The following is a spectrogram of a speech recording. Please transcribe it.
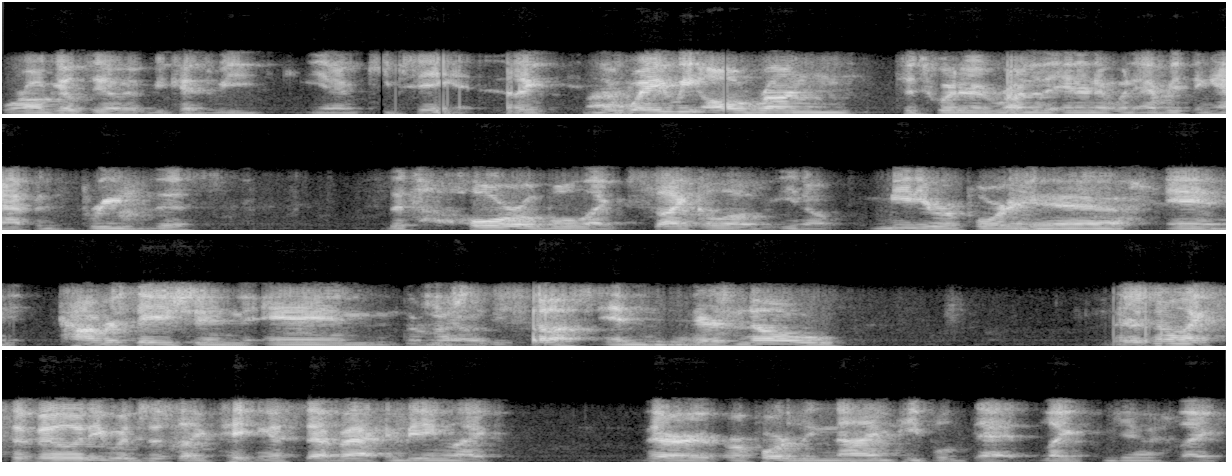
we're all guilty of it because we, you know, keep seeing it. Like the way we all run to Twitter and run to the internet when everything happens breeds this this horrible like cycle of you know media reporting Yeah. and conversation and The you know stuff and Yeah. there's no there's no like civility with just like taking a step back and being like there are reportedly nine people dead like Yeah. like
